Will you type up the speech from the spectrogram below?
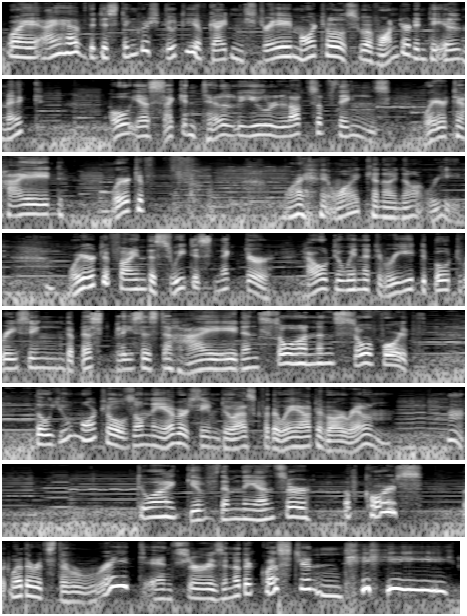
Why, I have the distinguished duty of guiding stray mortals who have wandered into Il Mheg. Oh, yes, I can tell you lots of things. Where to hide, where to. Why, why can I not read? Where to find the sweetest nectar, how to win at reed boat racing, the best places to hide, and so on and so forth. though you mortals only ever seem to ask for the way out of our realm. Hmm. Do I give them the answer? Of course. But whether it's the right answer is another question. Hee hee.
